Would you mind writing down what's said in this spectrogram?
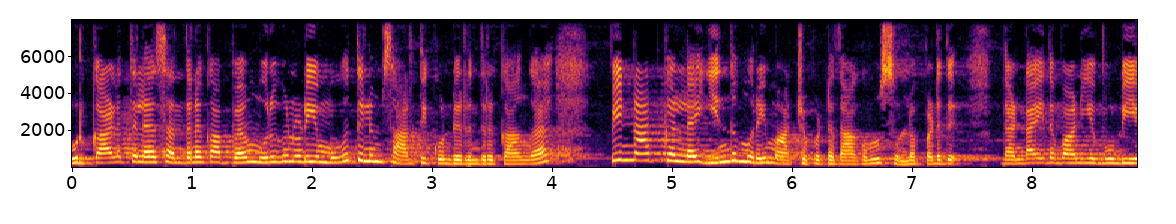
முற்காலத்தில் சந்தன காப்பை முருகனுடைய முகத்திலும் சார்த்தி கொண்டு இருந்திருக்காங்க பின்னாட்களில் இந்த முறை மாற்றப்பட்டதாகவும் சொல்லப்படுது. தண்டாயுதபாணியவுடைய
